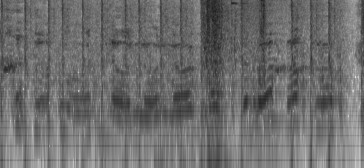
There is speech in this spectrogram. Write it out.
no, no, no, no.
